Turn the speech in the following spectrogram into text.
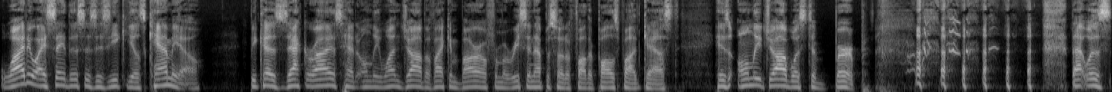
Why do I say this is Ezekiel's cameo? Because Zacharias had only one job. If I can borrow from a recent episode of Father Paul's podcast, his only job was to burp. that was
